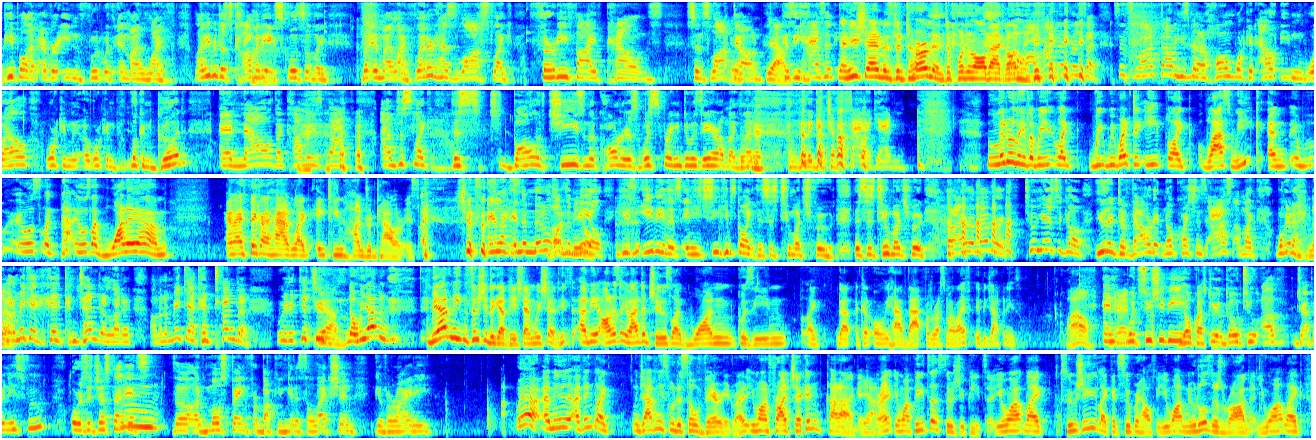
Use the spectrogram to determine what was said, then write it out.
people I've ever eaten food with in my life. Not even just comedy exclusively, but in my life. Leonard has lost like 35 pounds since lockdown Yeah. because he hasn't And Hisham is determined to put it all back on Oh, me. 100%. Since lockdown, he's been at home working out, eating well, working, uh, working, looking good. And now that comedy's back, I'm just like this ball of cheese in the corner, just whispering into his ear. I'm like, Leonard, I'm gonna get you fat again. Literally we like we, we went to eat like last week and it, it was like it was like 1 a.m and i think i had like 1800 calories Just And like in the middle of the meal. he's eating this and he, he keeps going, This is too much food. This is too much food. But I remember two years ago, you'd have devoured it, no questions asked. I'm like, We're gonna, I'm gonna make you a contender, Leonard. I'm gonna make you a contender. We're gonna get you. yeah no we haven't we haven't eaten sushi together Hisham. we should He's, i mean honestly if i had to choose like one cuisine like that i could only have that for the rest of my life it'd be japanese Wow. And okay. would sushi be No question. your go-to of Japanese food, or is it just that it's the like most bang for buck? You can get a selection, you get variety. Yeah, I mean, I think like Japanese food is so varied, right? You want fried chicken, karaage, Yeah. right? You want pizza, sushi pizza. You want like sushi, like it's super healthy. You want noodles, there's ramen. You want like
